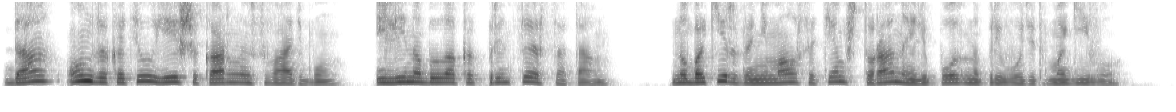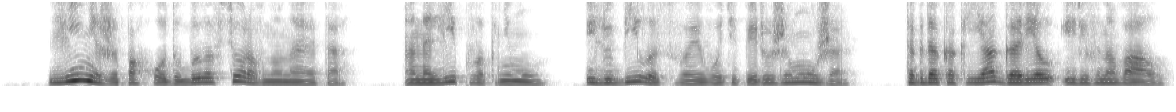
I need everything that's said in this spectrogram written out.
Да, он закатил ей шикарную свадьбу, и Лина была как принцесса там. Но Бакир занимался тем, что рано или поздно приводит в могилу. Лине же, походу, было все равно на это. Она липла к нему и любила своего теперь уже мужа, тогда как я горел и ревновал.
